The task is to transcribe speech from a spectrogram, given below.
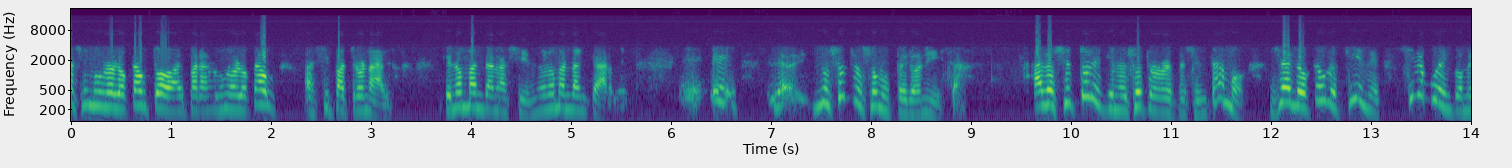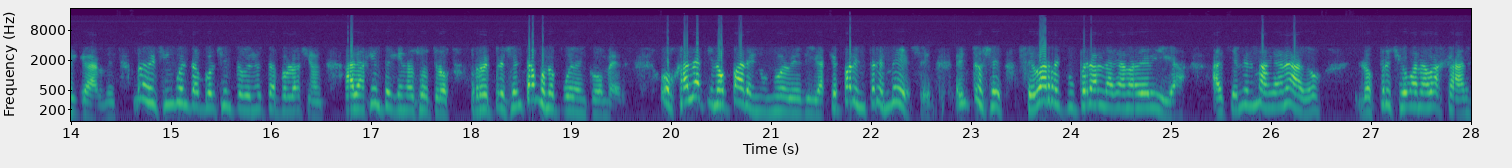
hacen un holocausto, para un holocausto así patronal, que no mandan así, no mandan carne. Eh, eh, nosotros somos peronistas. A los sectores que nosotros representamos, ya el holocausto tiene, si no pueden comer carne, más del 50% de nuestra población, a la gente que nosotros representamos no pueden comer. Ojalá que no paren un nueve días, que paren tres meses. Entonces se va a recuperar la ganadería. Al tener más ganado, los precios van a bajar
